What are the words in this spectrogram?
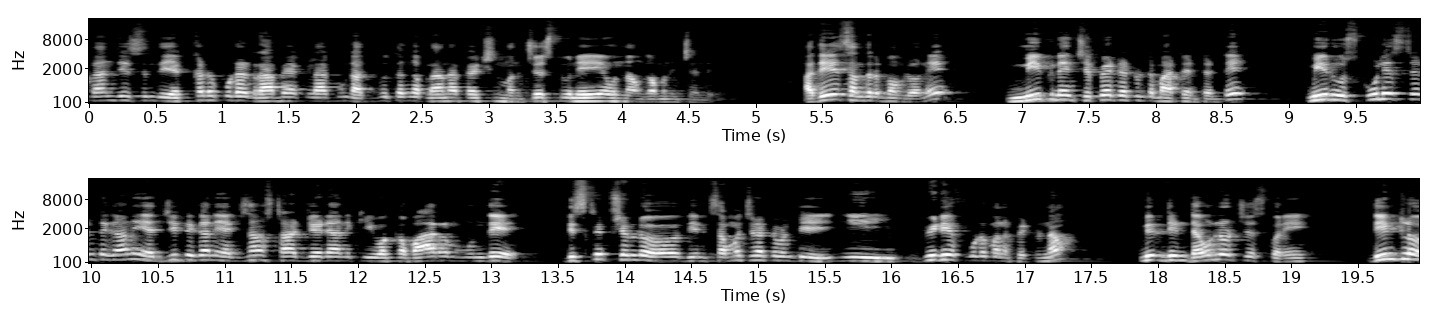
ప్లాన్ చేసింది ఎక్కడ కూడా డ్రాబ్యాక్ లేకుండా అద్భుతంగా ప్లాన్ ఆఫ్ యాక్షన్ మనం చేస్తూనే ఉన్నాం గమనించండి. అదే సందర్భంలోనే మీకు నేను చెప్పేటటువంటి మాట ఏంటంటే మీరు స్కూల్ అసిస్టెంట్ కానీ ఎడ్జిట్ కానీ ఎగ్జామ్ స్టార్ట్ చేయడానికి ఒక వారం ముందే డిస్క్రిప్షన్లో దీనికి సంబంధించినటువంటి ఈ పీడిఎఫ్ కూడా మనం పెట్టున్నాం. మీరు దీన్ని డౌన్లోడ్ చేసుకొని దీంట్లో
